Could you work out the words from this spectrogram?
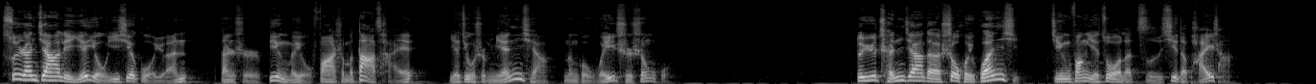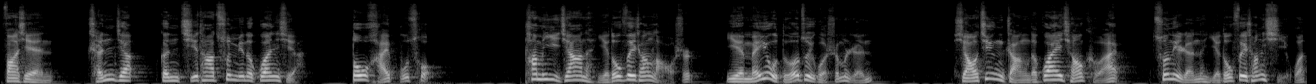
虽然家里也有一些果园，但是并没有发什么大财，也就是勉强能够维持生活。对于陈家的社会关系，警方也做了仔细的排查，发现陈家跟其他村民的关系啊都还不错，他们一家呢也都非常老实，也没有得罪过什么人。小静长得乖巧可爱，村里人呢也都非常喜欢。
